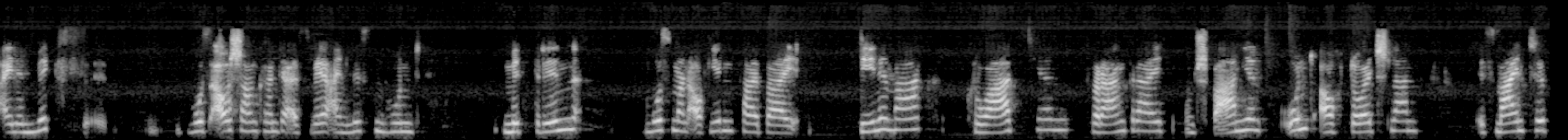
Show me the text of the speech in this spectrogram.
einen Mix, wo es ausschauen könnte, als wäre ein Listenhund mit drin muss man auf jeden Fall bei Dänemark, Kroatien, Frankreich und Spanien und auch Deutschland ist mein Tipp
